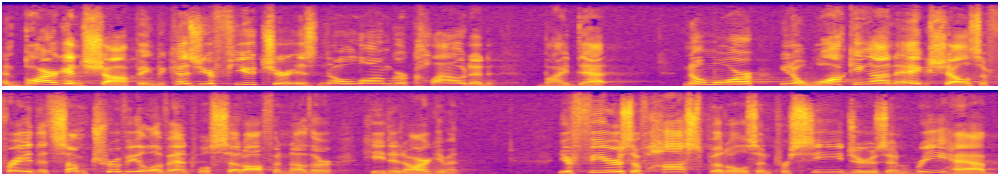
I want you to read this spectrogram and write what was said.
and bargain shopping because your future is no longer clouded by debt. No more, you know, walking on eggshells afraid that some trivial event will set off another heated argument. Your fears of hospitals and procedures and rehab,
